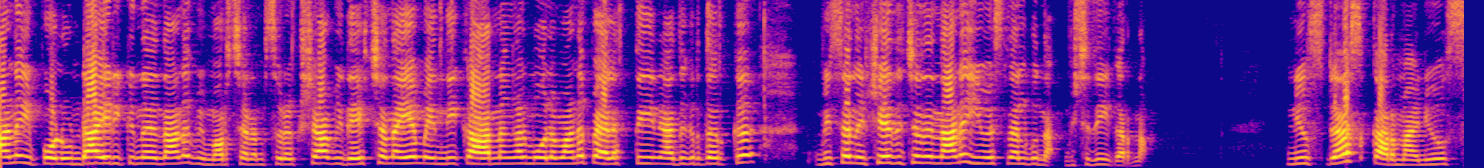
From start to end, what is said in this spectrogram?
ലംഘനമാണ് ഇപ്പോൾ ഉണ്ടായിരിക്കുന്നതെന്നാണ് വിമർശനം. സുരക്ഷ വിദേശ നയം എന്നീ കാരണങ്ങൾ മൂലമാണ് പലസ്തീൻ അധികൃതർക്ക് വിസ നിഷേധിച്ചതെന്നാണ് യു എസ് നൽകുന്ന വിശദീകരണം. News desk Karma news.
